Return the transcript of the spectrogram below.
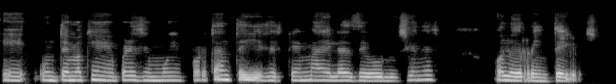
eh, un tema que me parece muy importante y es el tema de las devoluciones o los reintegros.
